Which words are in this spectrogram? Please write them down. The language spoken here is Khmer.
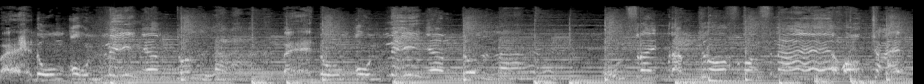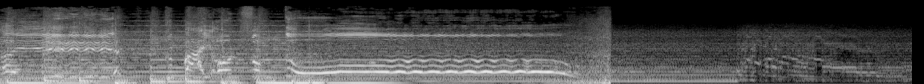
បេះដូងអូននេះញ៉ាំដុល្លារបេះដូងអូននេះ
